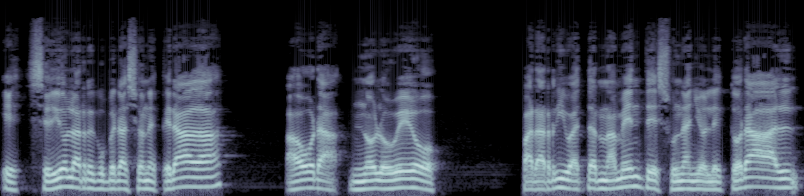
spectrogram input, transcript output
eh, se dio la recuperación esperada, ahora no lo veo para arriba eternamente, es un año electoral,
